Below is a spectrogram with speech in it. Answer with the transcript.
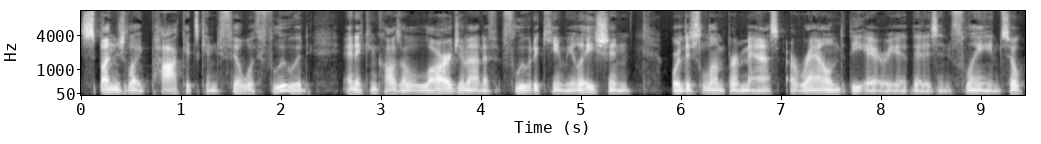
sponge like pockets can fill with fluid and it can cause a large amount of fluid accumulation or this lump or mass around the area that is inflamed. So,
